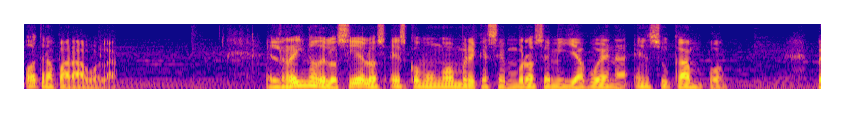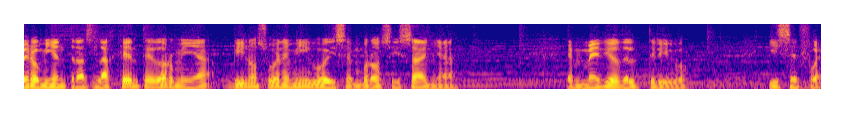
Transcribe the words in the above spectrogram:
otra parábola. El reino de los cielos es como un hombre que sembró semilla buena en su campo pero mientras la gente dormía, vino su enemigo y sembró cizaña en medio del trigo, y se fue.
